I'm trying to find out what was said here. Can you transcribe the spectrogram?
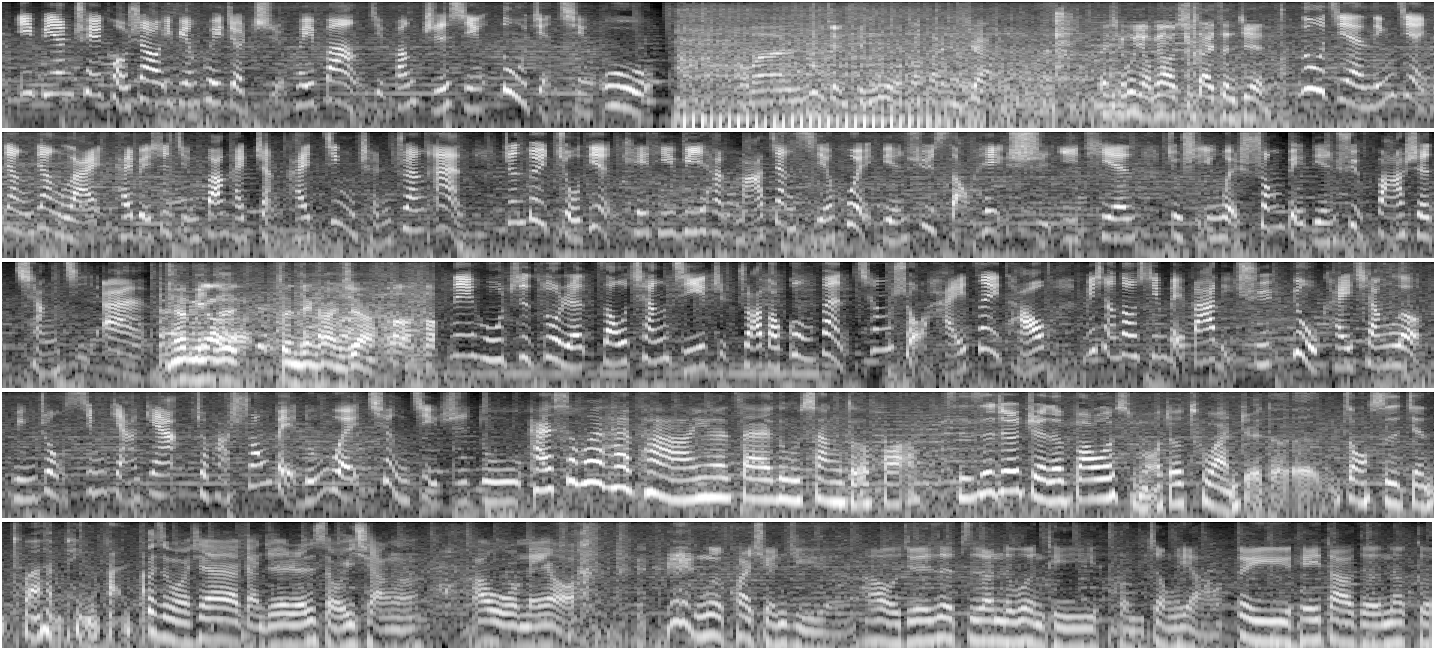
一边吹口哨，一边挥着指挥棒，警方执行路检勤务。我们路检勤务，麻烦一下。那请问有没有携带证件？路检、临检样样来。台北市警方还展开进城专案，针对酒店、KTV 和麻将协会连续扫黑十一天，就是因为双北连续发生枪击案。你的名字、证件看一下。内湖制作人遭枪击，只抓到共犯，枪手还在逃。没想到新北八里区又开枪了，民众心惊惊，就怕双北沦为庆忌之都。还是会害怕，因为在路上的话，只是就觉得不知道为什么，就突然觉得。呃，这种事件突然很频繁。为什么现在感觉人手一枪啊？啊，我没有，因为快选举了啊，我觉得这治安的问题很重要。对于黑道的那个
